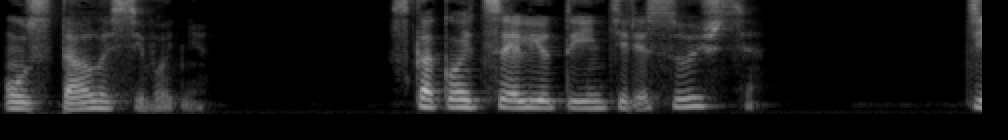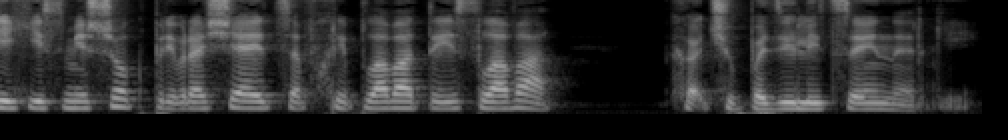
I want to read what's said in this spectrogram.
Устала сегодня. С какой целью ты интересуешься? Тихий смешок превращается в хрипловатые слова. Хочу поделиться энергией.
